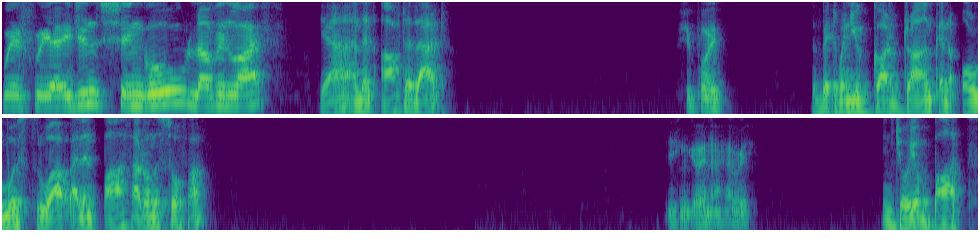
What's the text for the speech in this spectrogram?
we're free agents, single, loving life. Yeah, and then after that, What's your point? The bit when you got drunk and almost threw up and then passed out on the sofa. You can go now, Harry. Enjoy your bath.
